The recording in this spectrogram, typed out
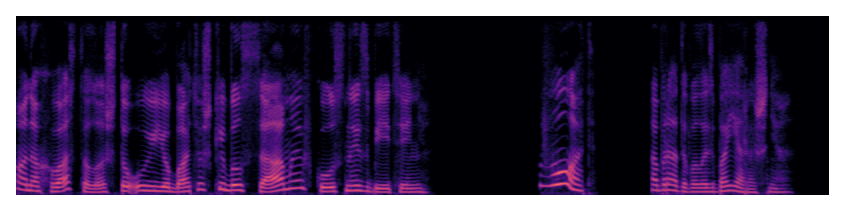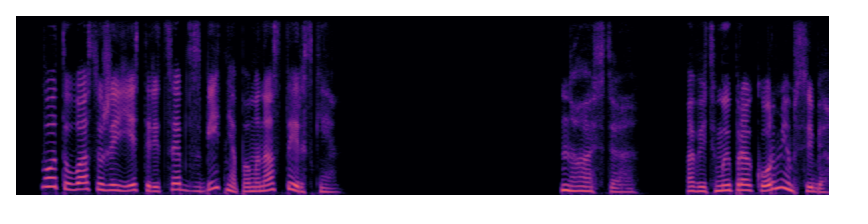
Она хвастала, что у ее батюшки был самый вкусный сбитень. «Вот!» — обрадовалась боярышня. «Вот у вас уже есть рецепт сбитня по-монастырски». «Настя, а ведь мы прокормим себя!»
